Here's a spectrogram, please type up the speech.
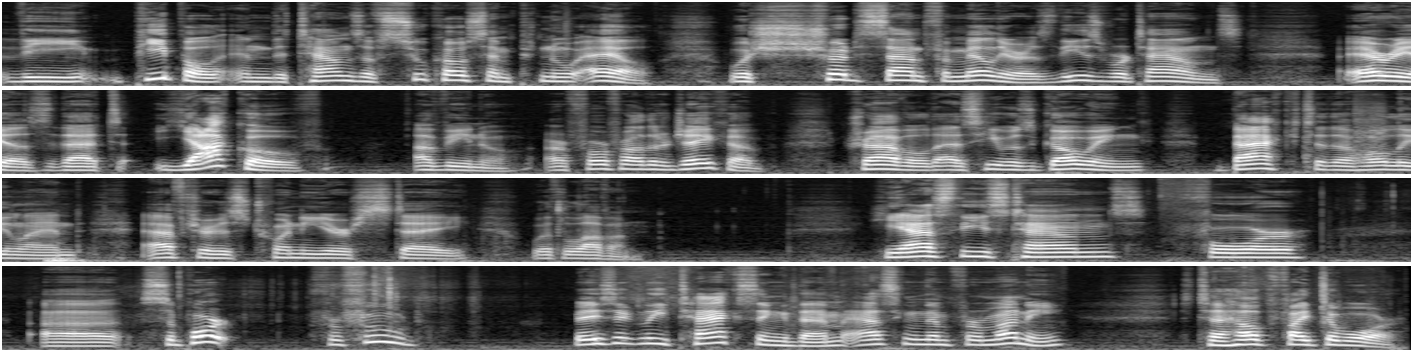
the people in the towns of Sukkos and Pnuel, which should sound familiar as these were towns, areas that Yaakov Avinu, our forefather Jacob, traveled as he was going back to the Holy Land after his 20 year stay with Lavan. He asked these towns for uh, support, for food, basically taxing them, asking them for money to help fight the war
